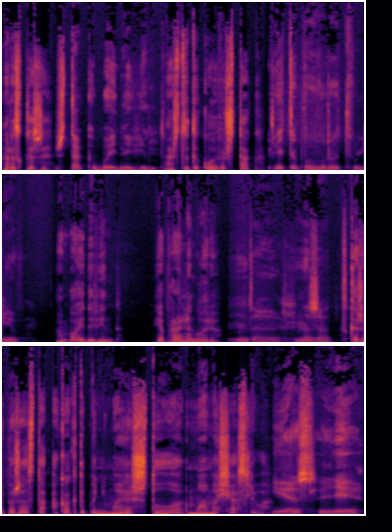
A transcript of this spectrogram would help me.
Расскажи. Штак и бейдевинт. А что такое верштаг? Это поворот влево. А байдевинт? Я правильно говорю? Да, назад. Скажи, пожалуйста, а как ты понимаешь, что мама счастлива? Если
